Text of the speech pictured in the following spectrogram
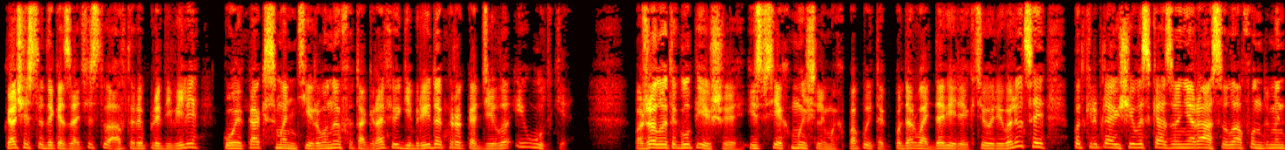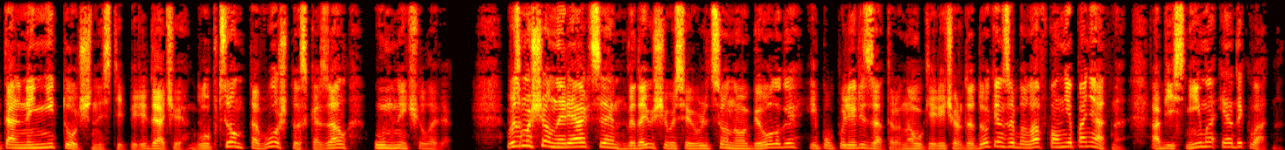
В качестве доказательства авторы предъявили кое-как смонтированную фотографию гибрида крокодила и утки. Пожалуй, это глупейшее из всех мыслимых попыток подорвать доверие к теории эволюции, подкрепляющее высказывание Рассела о фундаментальной неточности передачи глупцом того, что сказал умный человек. Возмущенная реакция выдающегося эволюционного биолога и популяризатора науки Ричарда Докинза была вполне понятна, объяснима и адекватна.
